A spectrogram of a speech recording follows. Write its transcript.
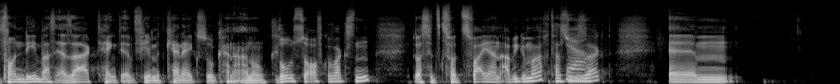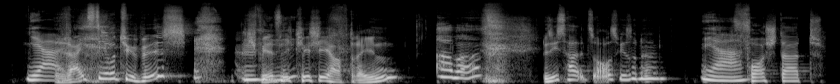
von dem, was er sagt, hängt er viel mit Kennex, so, keine Ahnung. Wo bist du aufgewachsen? Du hast jetzt vor zwei Jahren Abi gemacht, hast ja. du gesagt. Ähm, ja. Rein stereotypisch. Ich will jetzt nicht mhm. klischeehaft reden, aber du siehst halt so aus wie so eine ja. Vorstadt,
